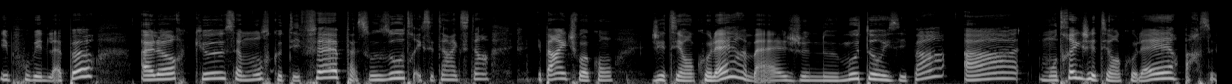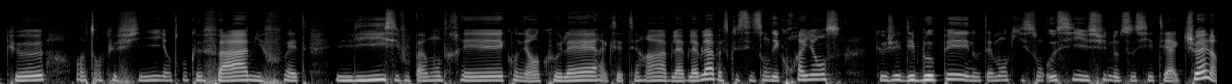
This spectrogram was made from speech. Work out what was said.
éprouver de la peur alors que ça montre que t'es faible face aux autres, etc., etc. Et pareil, tu vois, quand j'étais en colère, bah, je ne m'autorisais pas à montrer que j'étais en colère parce que en tant que fille, en tant que femme, il faut être lisse, il faut pas montrer qu'on est en colère, etc. Blablabla, parce que ce sont des croyances que j'ai développées et notamment qui sont aussi issues de notre société actuelle,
